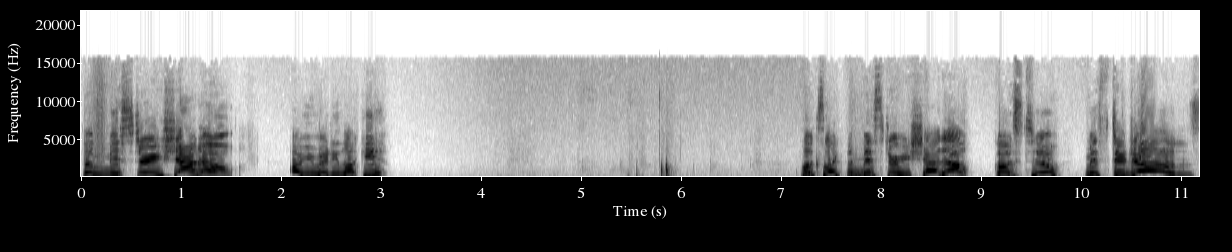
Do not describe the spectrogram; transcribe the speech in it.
the mystery shadow. Are you ready, Lucky? Looks like the mystery shadow goes to Mr. Jones.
